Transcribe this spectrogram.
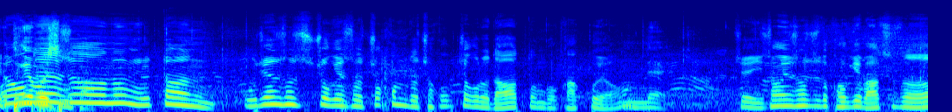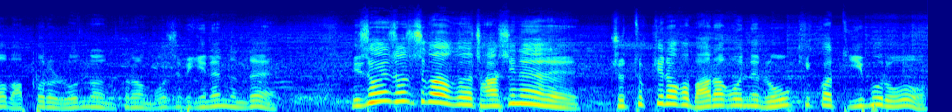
어떻게 보십니까? 데서는 일단 우재현 선수 쪽에서 조금 더 적극적으로 나왔던 것 같고요. 네 이제 이성현 선수도 거기에 맞서서 맞불을 놓는 그런 모습이긴 했는데 이성현 선수가 그 자신의 주특기라고 말하고 있는 로우킥과 딥으로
